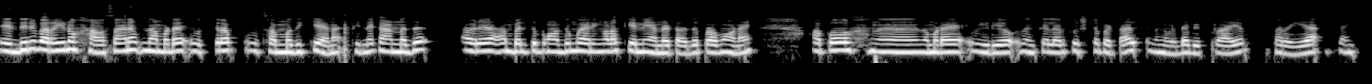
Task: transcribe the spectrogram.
എന്തിനു പറയണു? അവസാനം നമ്മുടെ വിക്രം സമ്മതിക്കുകയാണ്. പിന്നെ കാണുന്നത് അവർ അമ്പലത്തിൽ പോണതും കാര്യങ്ങളൊക്കെ തന്നെയാണ് കേട്ടോ. ഇത് പ്രൊമോ അപ്പോൾ നമ്മുടെ വീഡിയോ നിങ്ങൾക്ക് എല്ലാവർക്കും ഇഷ്ടപ്പെട്ടാൽ നിങ്ങളുടെ അഭിപ്രായം പറയുക. താങ്ക്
